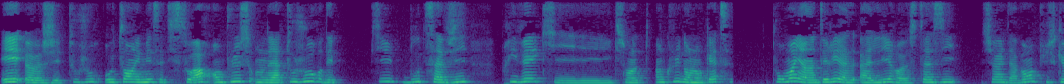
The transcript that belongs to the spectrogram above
Et euh, j'ai toujours autant aimé cette histoire. En plus, on a toujours des petits bouts de sa vie privée qui, sont inclus dans l'enquête. Pour moi, il y a un intérêt à, lire euh, Stasi Child avant, puisque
